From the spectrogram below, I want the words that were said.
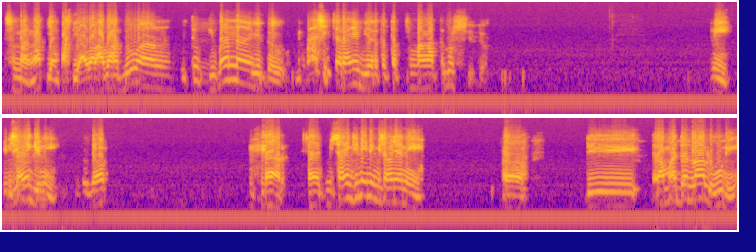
semangat yang pas di awal-awal doang. Itu gimana gitu? Gimana sih caranya biar tetap semangat terus gitu? Nih, misalnya gini. Jawab. Bentar. Eh, misalnya gini nih, misalnya nih. Eh, di Ramadan lalu nih,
